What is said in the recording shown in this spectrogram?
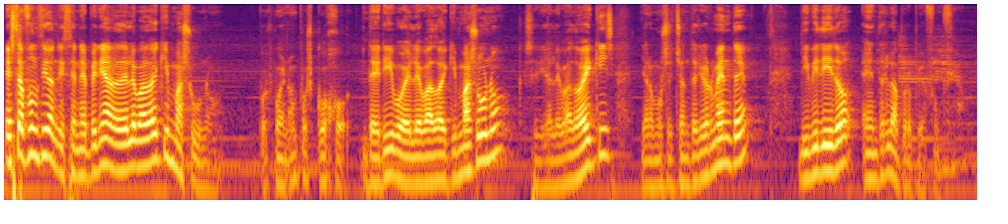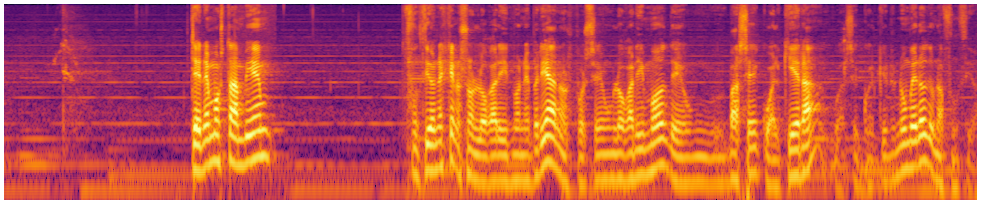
Esta función dice neperiano de elevado a x más 1. Pues bueno, pues cojo, derivo elevado a x más 1, que sería elevado a x, ya lo hemos hecho anteriormente, dividido entre la propia función. Tenemos también funciones que no son logaritmos neperianos, pues es un logaritmo de un base cualquiera, base cualquier número de una función.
